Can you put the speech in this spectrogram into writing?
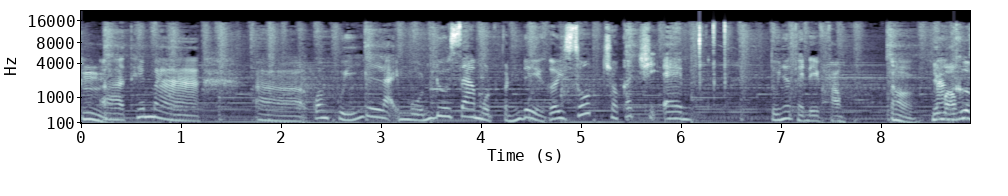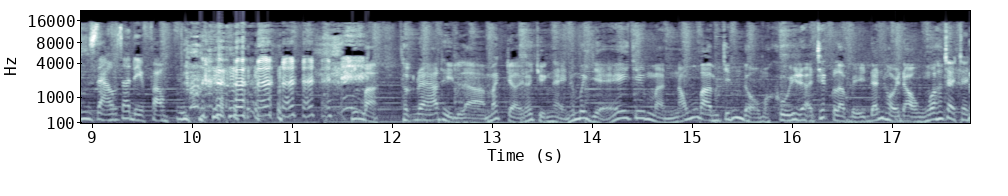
ừ. À, thế mà à, Quang Quý lại muốn đưa ra một vấn đề gây sốt cho các chị em. Tú Nhân phải đề phòng, ờ, nhưng mà gươm giáo ra đề phòng. nhưng mà thật ra thì là mát trời nói chuyện này nó mới dễ chứ mà nóng 39 độ mà khui ra chắc là bị đánh hội đồng quá. Trời trời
